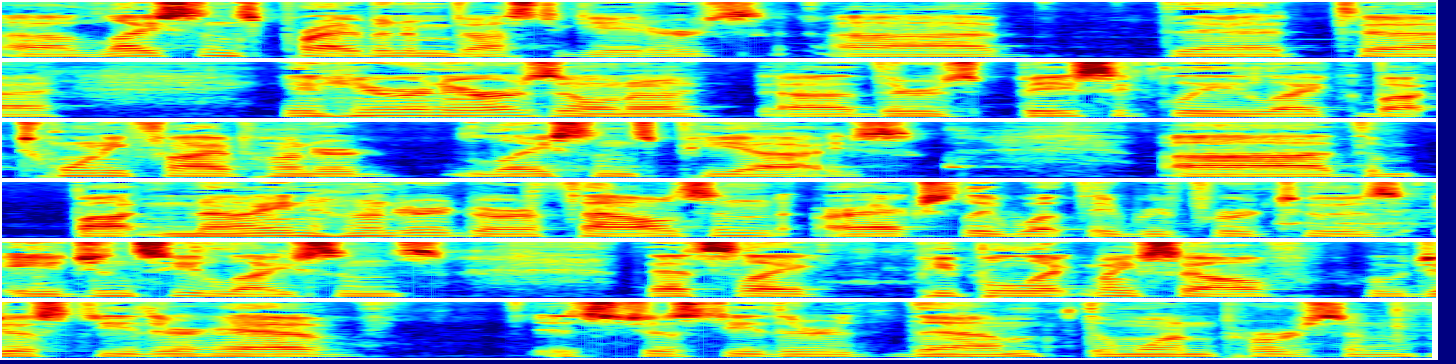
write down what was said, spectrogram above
uh, licensed private investigators uh, that uh, in here in Arizona, uh, there's basically like about 2,500 licensed PIs. Uh, the, about 900 or 1,000 are actually what they refer to as agency license. That's like people like myself who just either have it's just either them, the one person,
